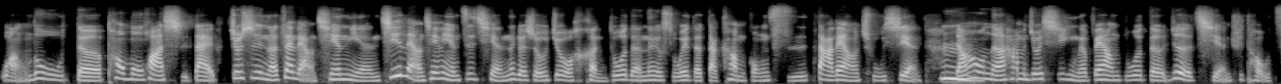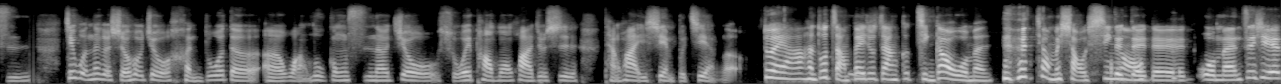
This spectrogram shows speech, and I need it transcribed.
网络的泡沫化时代，就是呢，在两千年，其实两千年之前那个时候就有很多的那个所谓的 dotcom 公司大量的出现，然后呢，他们就吸引了非常多的热钱去投资，结果那个时候。就有很多的呃网络公司呢，就所谓泡沫化，就是昙花一现不见了。对啊，很多长辈就这样警告我们，叫我们小心哦。对对对，我们这些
